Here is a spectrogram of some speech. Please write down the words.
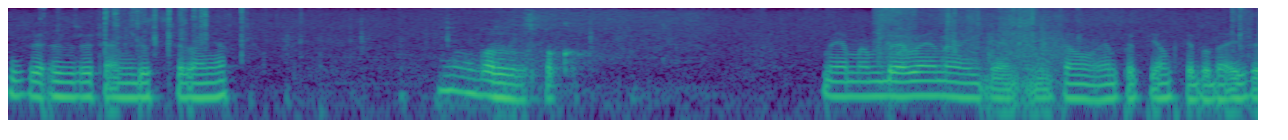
z, z rzeczami do strzelania? No bardzo spoko. No ja mam Brewena i, i tą MP5 bodajże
